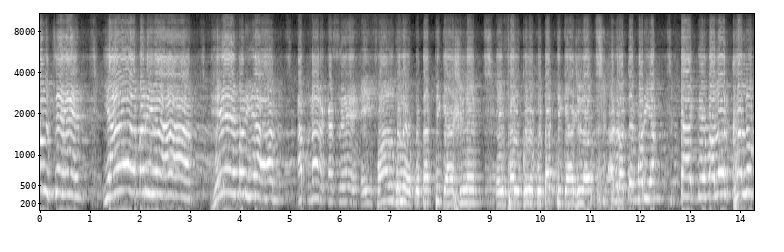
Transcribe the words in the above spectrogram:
বলছেন, ইয়া মারিয়াম আপনার কাছে এই ফলগুলো কোথার থেকে আসলেন? এই ফলগুলো কোথার থেকে আসলো? হযরতে মরিয়ম ডাক দিয়ে বলেন খালুক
